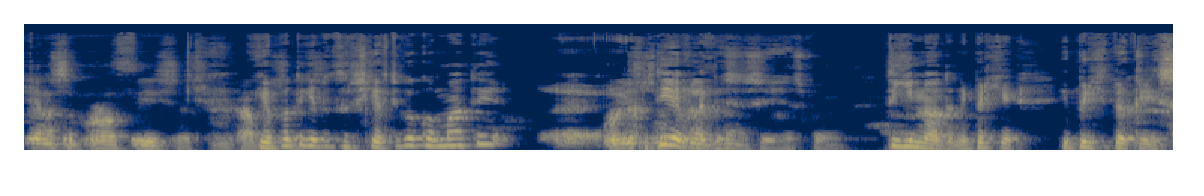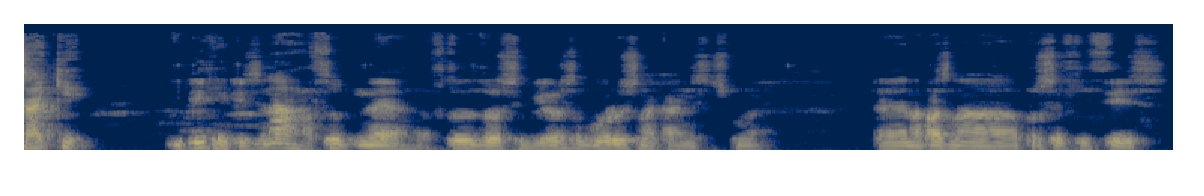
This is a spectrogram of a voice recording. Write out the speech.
και να σε προωθήσει, ας πούμε. κάπως Και οπότε έτσι. για το θρησκευτικό κομμάτι, ε, Πολύ τι χρησιμοποιούν έβλεπες αυτό. εσύ, ας πούμε; Τι γινόταν, υπήρχε, υπήρχε το εκκλησάκι; Υπήρχε εκκλησία. Να, αυτό, ναι, αυτό δεν το συμπλήρωσα. Μπορούσες να κάνεις, ας πούμε, ε, να πας να προσευχηθείς.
